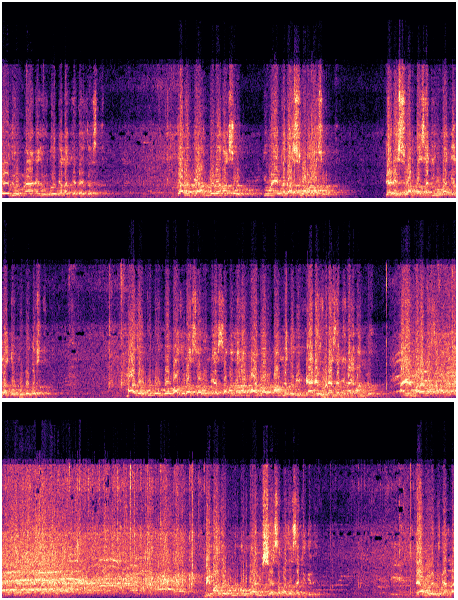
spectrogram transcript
फुटतो जो मॅनेज होतो त्याला खेटायचं असतं. कारण ते आंदोलन असो किंवा एखादा सोहळा असो ज्याने स्वार्थासाठी उभा केला तो फुटत असतो. माझं कुटुंब बाजूला सारून या समाजाला मायबाप मानलं तर मी मॅनेज होण्यासाठी नाही मानलं. आणि मराठा समाजाचा मी माझं पूर्ण आयुष्य या समाजासाठी दिलं त्यामुळे मी त्यांना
